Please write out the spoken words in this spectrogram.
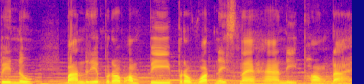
ពេលនោះបានរៀបរាប់អំពីប្រវត្តិនៃស្នេហានេះផងដែរ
